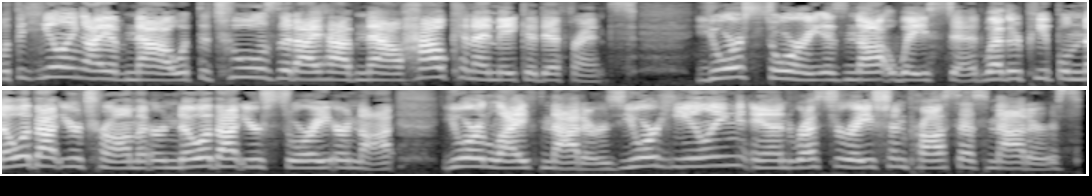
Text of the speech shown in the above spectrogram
with the healing I have now, with the tools that I have now, how can I make a difference? Your story is not wasted. Whether people know about your trauma or know about your story or not, your life matters. Your healing and restoration process matters.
